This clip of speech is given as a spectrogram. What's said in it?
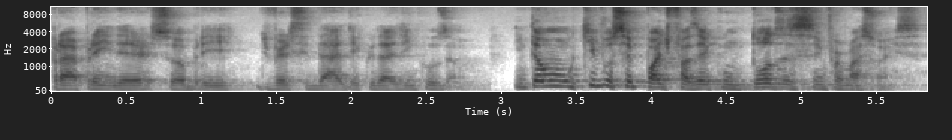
para aprender sobre diversidade, equidade e inclusão. Então, o que você pode fazer com todas essas informações?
